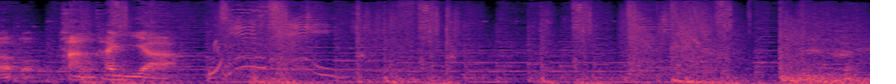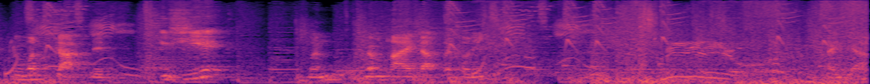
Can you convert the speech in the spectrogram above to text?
แล้วตัวถังขยะดูมันกัดดิอีชี้เหมือนแวมไพร์กัดไปตัวนี้ขยะ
